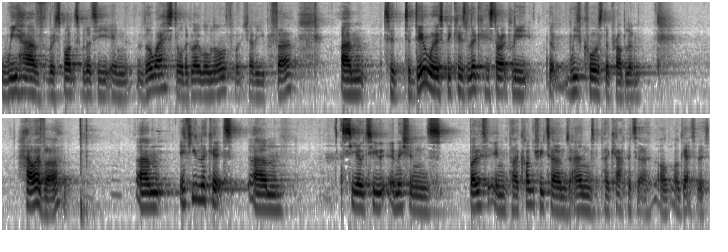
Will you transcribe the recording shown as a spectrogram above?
we have responsibility in the West or the global North, whichever you prefer, um, to, to deal with this because look historically that we've caused the problem. However, um, if you look at um, CO2 emissions both in per country terms and per capita. I'll, I'll get to this.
